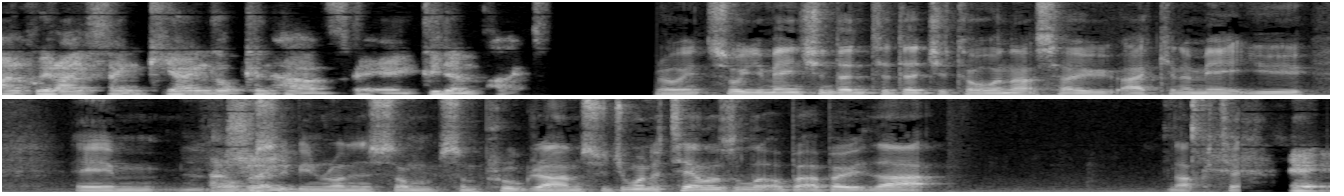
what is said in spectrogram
and where I think Ceangal can have a good impact. Brilliant. So you mentioned into digital, and that's how I kind of met you. Um, obviously, right. been running some some programs. So do you want to tell us a little bit about that? That particular. Uh,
